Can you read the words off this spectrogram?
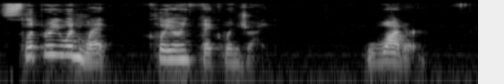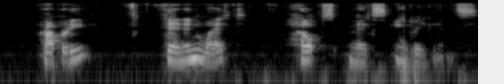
slippery when wet, clear and thick when dried. Water. Property, thin and wet, helps mix ingredients.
